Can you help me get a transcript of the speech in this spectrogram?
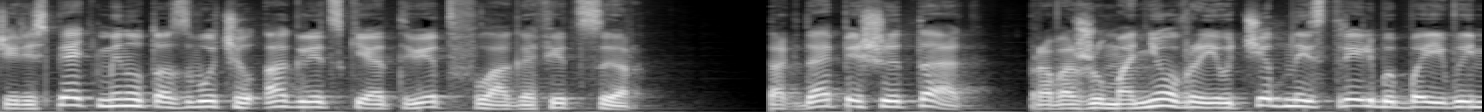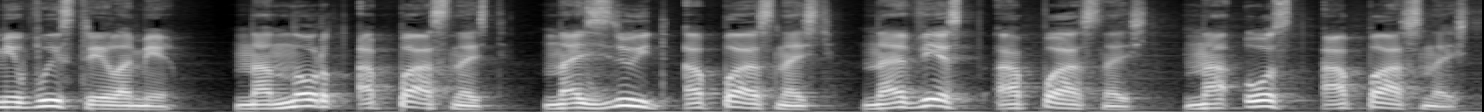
Через пять минут озвучил аглицкий ответ флаг-офицер. Тогда пиши так. Провожу маневры и учебные стрельбы боевыми выстрелами. На Норд опасность, на Зюид опасность, на Вест опасность, на Ост опасность.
